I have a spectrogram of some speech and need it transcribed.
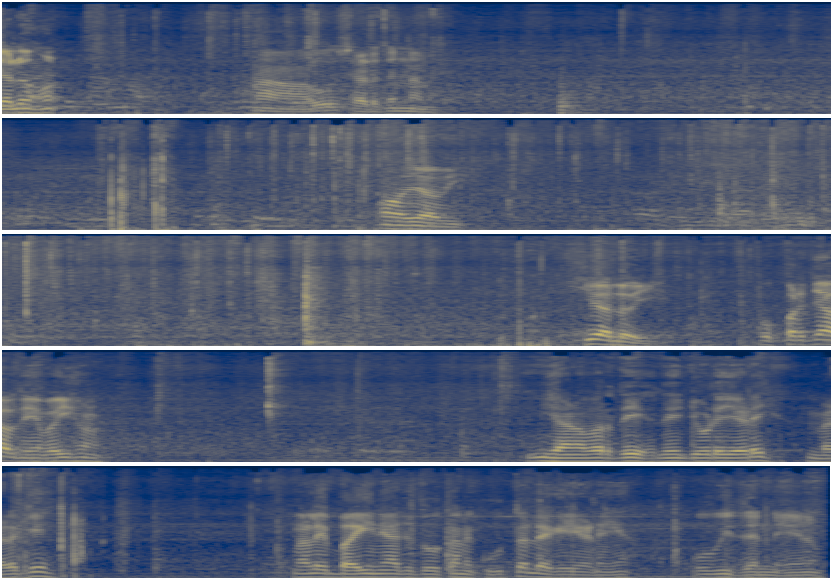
ਚਲੋ ਹੁਣ, ਹਾਂ, ਉਹ ਛੱਡ ਦਿੰਨਾ ਮੈਂ। ਆ ਜਾ ਵੀ। ਚਲੋ ਜੀ, ਉੱਪਰ ਚੱਲਦੇ ਆ ਬਾਈ ਹੁਣ। ਜਾਨਵਰ ਦੇਖਦੇ ਜੋੜੇ ਜਿਹੜੇ ਮਿਲ ਗਏ। ਨਾਲੇ ਬਾਈ ਨੇ ਅੱਜ ਦੋ ਤਿੰਨ ਕਬੂਤਰ ਲੈ ਕੇ ਜਾਣੇ ਆ, ਉਹ ਵੀ ਦਿੰਨੇ ਇਹਨੂੰ।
